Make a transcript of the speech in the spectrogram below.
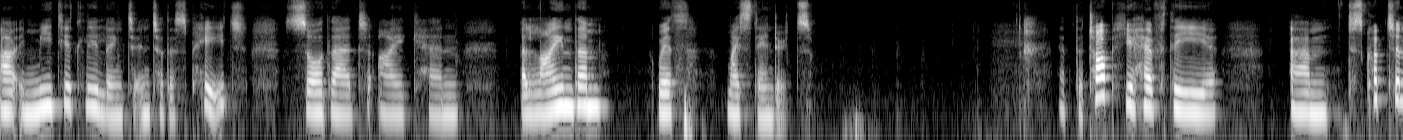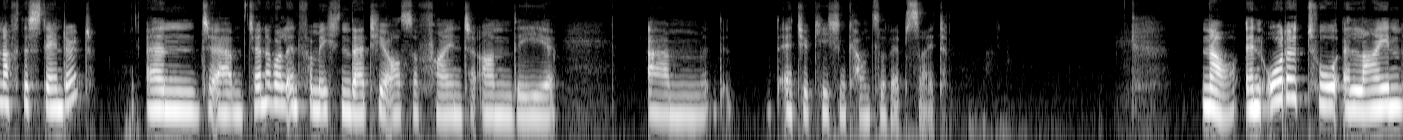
are immediately linked into this page so that I can align them with my standards. At the top you have the um, description of the standard and um, general information that you also find on the um, Education Council website. Now, in order to align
